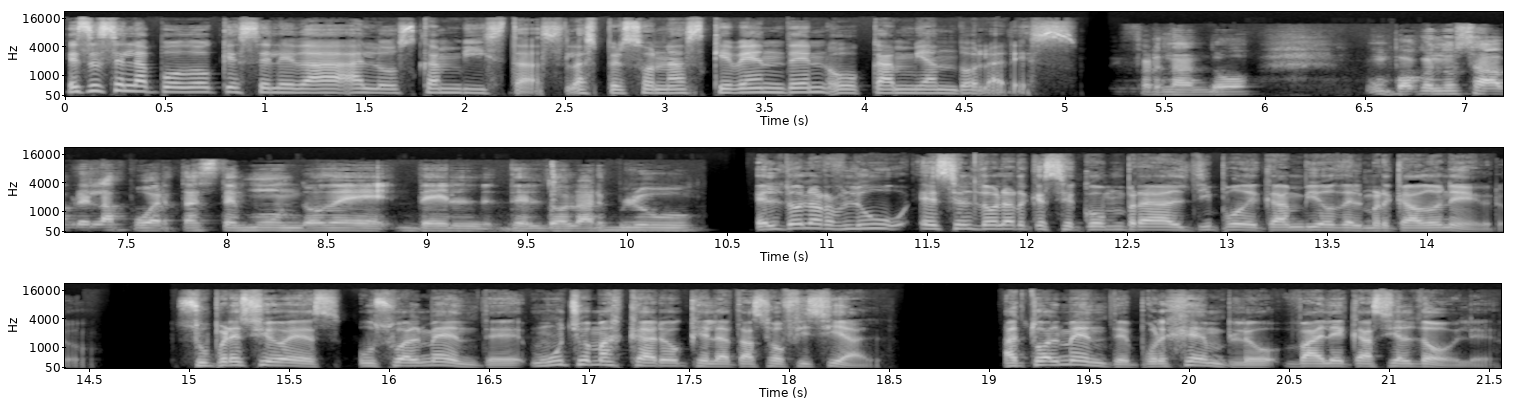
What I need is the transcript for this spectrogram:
Ese es el apodo que se le da a los cambistas, las personas que venden o cambian dólares. Fernando un poco nos abre la puerta a este mundo de, del, del dólar blue. El dólar blue es el dólar que se compra al tipo de cambio del mercado negro. Su precio es, usualmente, mucho más caro que la tasa oficial. Actualmente, por ejemplo, vale casi el doble.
